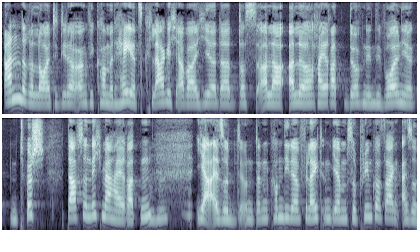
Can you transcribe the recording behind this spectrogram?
andere Leute, die da irgendwie kommen mit, hey, jetzt klage ich aber hier, da, dass alle, alle heiraten dürfen, den sie wollen, hier einen Tisch darfst du nicht mehr heiraten. Mhm. Ja, also, und dann kommen die da vielleicht in ihrem Supreme Court sagen, also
